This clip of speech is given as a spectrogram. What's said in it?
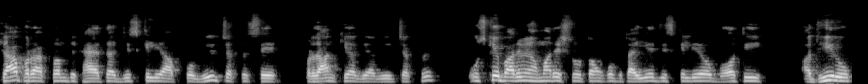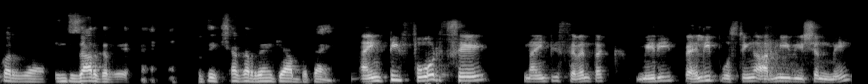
क्या पराक्रम दिखाया था जिसके लिए आपको वीर चक्र से प्रदान किया गया वीर चक्र? उसके बारे में हमारे श्रोताओं को बताइए जिसके लिए वो बहुत ही अधीर होकर इंतज़ार कर रहे हैं प्रतीक्षा कर रहे हैं कि आप बताएँ। 94 से 97 तक मेरी पहली पोस्टिंग आर्मी एविएशन में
